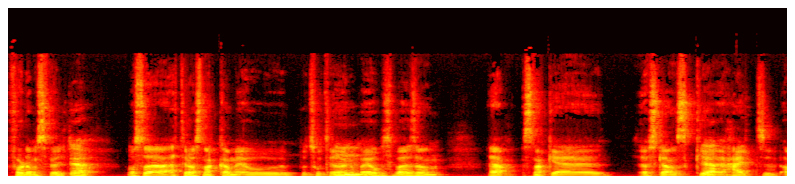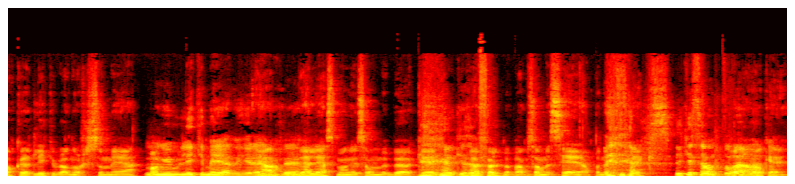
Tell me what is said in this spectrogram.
fordomsfullt. ja. Og så etter å ha snakka med henne på to-tre dager på jobb, så bare sånn Ja, snakker østlandsk Ja. eh, helt akkurat like bra norsk som meg. Mange like meninger, Ja, egentlig. vi har lest mange samme bøker. Vi har fulgt med på de samme seriene på Netflix. Ikke sant? Og, oh, ja, det-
